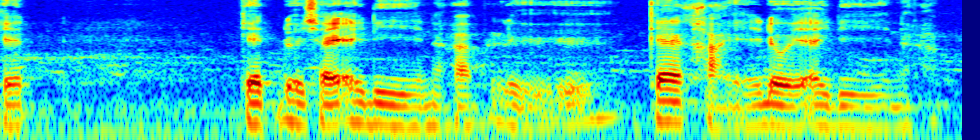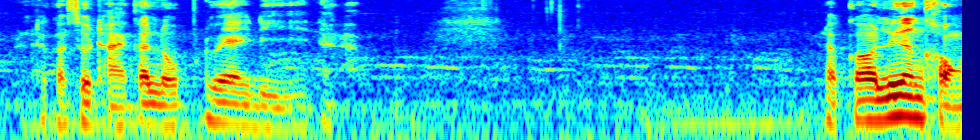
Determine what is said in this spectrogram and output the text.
get get โดยใช้ ID นะครับ หรือแก้ไขโดย ID นะครับ แล้วก็สุดท้ายก็ลบด้วย ID นะครับ แล้วก็เรื่องของ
